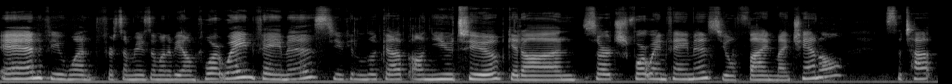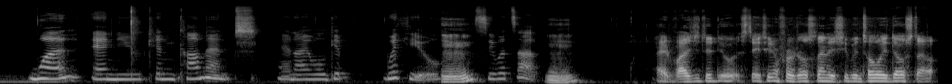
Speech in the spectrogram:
And if you want, for some reason, want to be on Fort Wayne Famous, you can look up on YouTube, get on, search Fort Wayne Famous. You'll find my channel. It's the top one, and you can comment, and I will get with you and see what's up. hmm I advise you to do it. Stay tuned for a Dos Landis. You've been totally dosed out.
